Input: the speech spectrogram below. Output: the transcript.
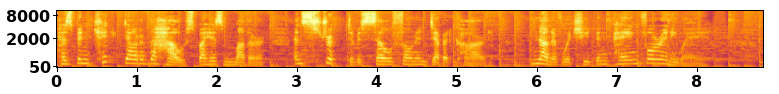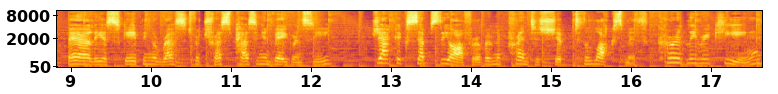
has been kicked out of the house by his mother and stripped of his cell phone and debit card, none of which he'd been paying for anyway. Barely escaping arrest for trespassing and vagrancy, Jack accepts the offer of an apprenticeship to the locksmith, currently rekeying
